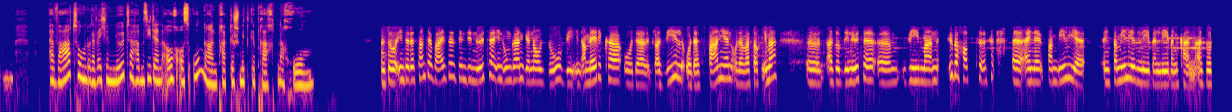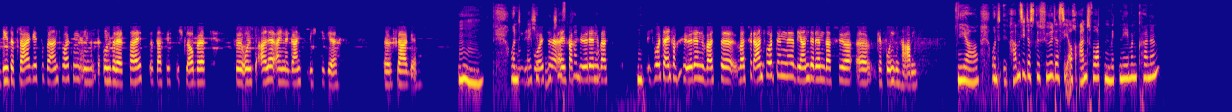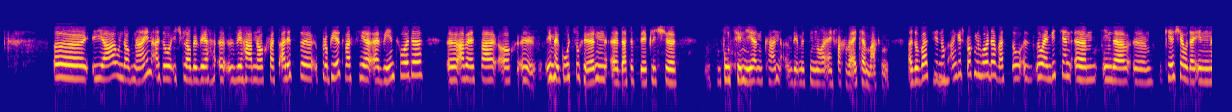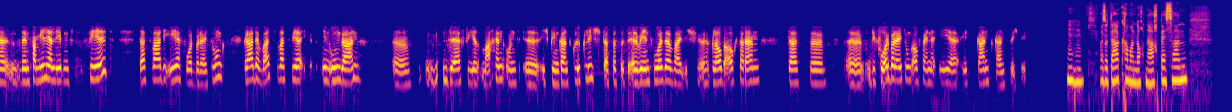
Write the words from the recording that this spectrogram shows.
Erwartungen oder welche Nöte haben Sie denn auch aus Ungarn praktisch mitgebracht nach Rom? Also interessanterweise sind die Nöte in Ungarn genauso wie in Amerika oder Brasil oder Spanien oder was auch immer. Äh, also die Nöte, ähm, wie man überhaupt äh, eine Familie, ein Familienleben leben kann. Also diese Frage zu beantworten in unserer Zeit, das ist, ich glaube, für uns alle eine ganz wichtige äh, Frage. Mhm. Und, Und, ich wollte Botschaft einfach kann, hören, ja? was hm. ich wollte einfach hören, was äh, was für Antworten äh, die anderen dafür äh, gefunden haben. Ja, und haben Sie das Gefühl, dass Sie auch Antworten mitnehmen können? Äh, ja und auch nein. Also ich glaube, wir, äh, wir haben auch fast alles äh, probiert, was hier erwähnt wurde. Äh, aber es war auch äh, immer gut zu hören, äh, dass es wirklich funktionieren kann. Wir müssen nur einfach weitermachen. Also was hier mhm. noch angesprochen wurde, was so, so ein bisschen ähm, in der äh, Kirche oder in äh, den Familienleben fehlt, das war die Ehevorbereitung. Gerade was, was wir in Ungarn äh, sehr viel machen und äh, ich bin ganz glücklich, dass das erwähnt wurde, weil ich äh, glaube auch daran, dass äh, äh, die Vorbereitung auf eine Ehe ist ganz, ganz wichtig. Mhm. Also da kann man noch nachbessern.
